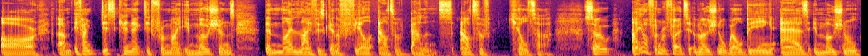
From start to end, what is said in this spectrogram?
are, um, if I'm disconnected from my emotions, then my life is going to feel out of balance, out of kilter. So I often refer to emotional well being as emotional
